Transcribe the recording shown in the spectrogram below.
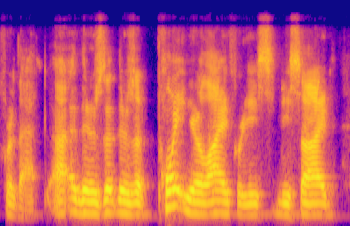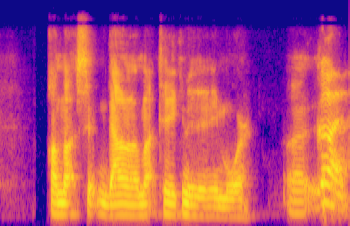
for that. Uh, there's a, there's a point in your life where you decide, I'm not sitting down. and I'm not taking it anymore. Uh, Good.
